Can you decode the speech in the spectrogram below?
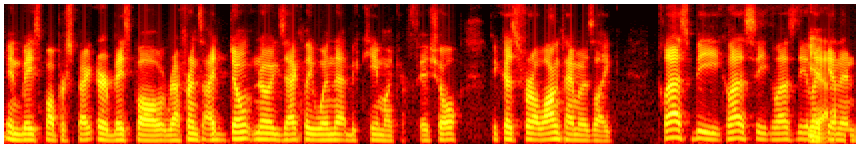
in Baseball Prospectus or baseball reference. I don't know exactly when that became like official because for a long time it was like class B, class C, class D, like, yeah. and then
